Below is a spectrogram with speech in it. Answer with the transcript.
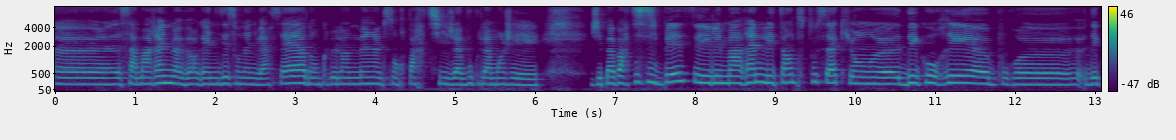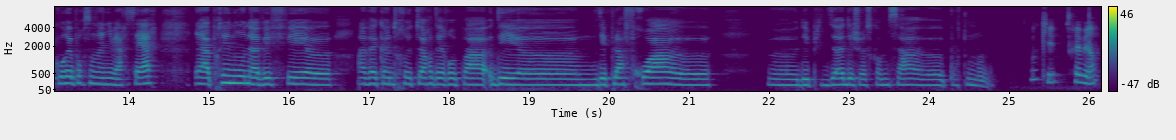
euh, sa marraine lui avait organisé son anniversaire. Donc, le lendemain, elles sont reparties. J'avoue que là, moi, j'ai j'ai pas participé. C'est les marraines, les tantes, tout ça qui ont euh, décoré euh, pour euh, décorer pour son anniversaire. Et après, nous, on avait fait euh, avec un traiteur des repas, des des plats froids. des pizzas, des choses comme ça pour tout le monde. Ok, très bien.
